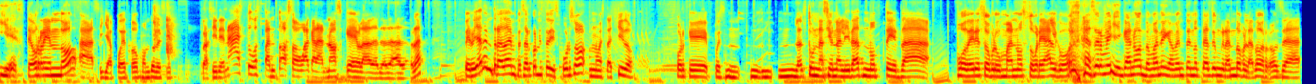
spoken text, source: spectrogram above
y esté horrendo, así ya puede todo el mundo decir así de, nah, estuvo espantoso, guacala, no sé qué, bla, bla, bla, bla, bla. Pero ya de entrada empezar con este discurso no está chido, porque pues tu nacionalidad no te da poderes sobrehumanos sobre algo. O sea, ser mexicano automáticamente no te hace un gran doblador. O sea,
